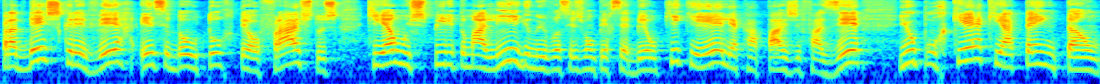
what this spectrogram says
para descrever esse doutor Teofrastos, que é um espírito maligno, e vocês vão perceber o que, que ele é capaz de fazer e o porquê que até então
